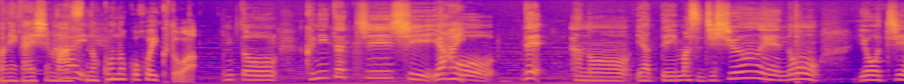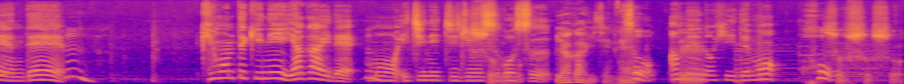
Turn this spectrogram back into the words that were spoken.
お願いします、はい。のこのこ保育とは？うんと国立市ヤホーで、あのやっています。自主運営の幼稚園で、基本的に野外でもう一日中過ごす。そう野外でね。そう。で。雨の日でも。ほそうそうそう。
